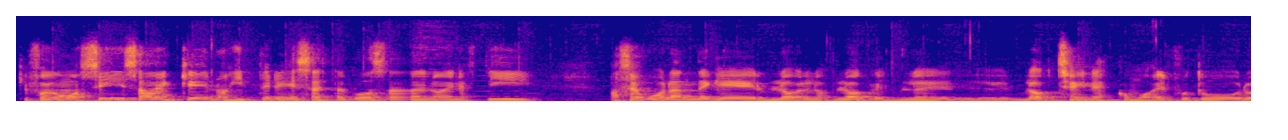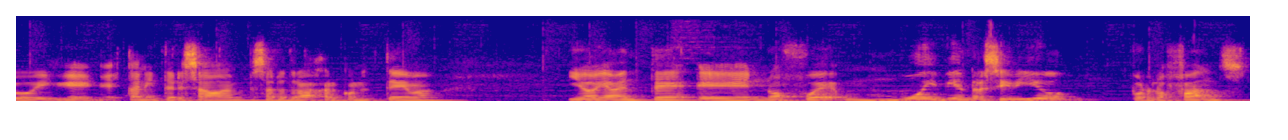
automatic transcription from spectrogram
que fue como, sí, ¿saben qué? Nos interesa esta cosa de los NFT, aseguran de que el, los blockchain es como el futuro y que están interesados en empezar a trabajar con el tema. Y obviamente eh, no fue muy bien recibido por los fans.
